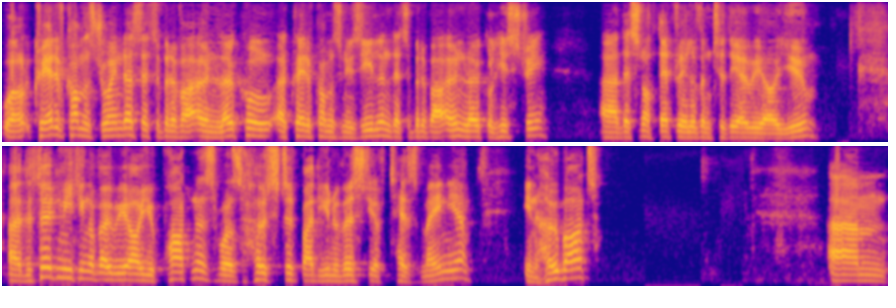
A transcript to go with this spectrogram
Well, Creative Commons joined us. That's a bit of our own local uh, Creative Commons New Zealand. That's a bit of our own local history. Uh, that's not that relevant to the OERU. Uh, the third meeting of OERU partners was hosted by the University of Tasmania in Hobart. Um,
